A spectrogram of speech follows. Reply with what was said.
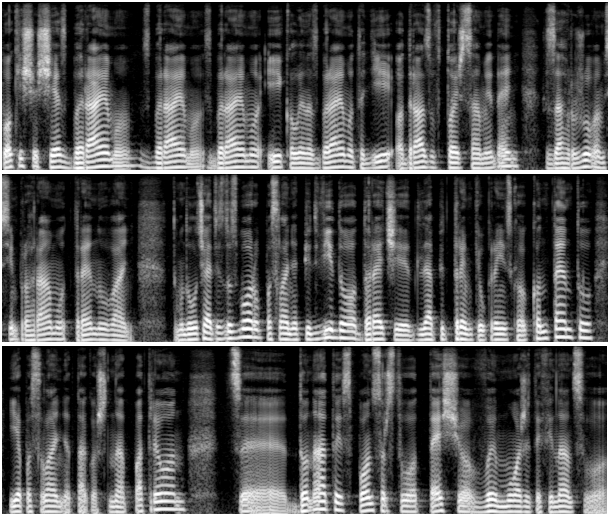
Поки що ще збираємо, збираємо, збираємо, і коли назбираємо, тоді одразу в той ж самий день загружу вам всім програму тренувань. Тому долучайтесь до збору, посилання під відео. До речі, для підтримки українського контенту є посилання також на Patreon. Це донати, спонсорство, те, що ви можете фінансово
